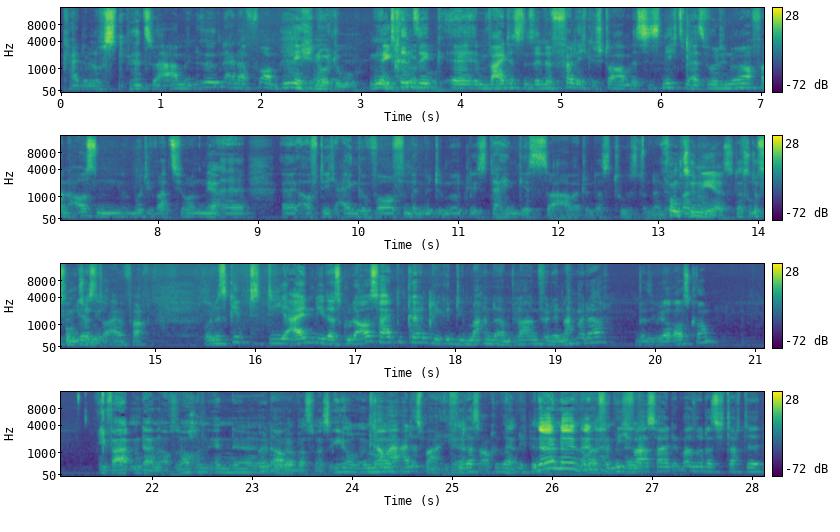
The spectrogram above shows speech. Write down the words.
keine Lust mehr zu haben, in irgendeiner Form. Nicht nur du. Nicht Intrinsik nur du. Äh, im weitesten Sinne völlig gestorben. Es ist nichts mehr. Es würde nur noch von außen Motivationen ja. äh, äh, auf dich eingeworfen, damit du möglichst dahin gehst zur Arbeit und das tust. Und dann funktionierst, dass du funktionierst. du einfach. Und es gibt die einen, die das gut aushalten können, die, die machen dann einen Plan für den Nachmittag, wenn sie wieder rauskommen. Die warten dann aufs Wochenende genau. oder was weiß ich auch immer. Kann man alles machen. Ich will ja. das auch überhaupt ja. nicht bewerten. Nein, nein, Aber nein, für mich nein, war es halt immer so, dass ich dachte,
